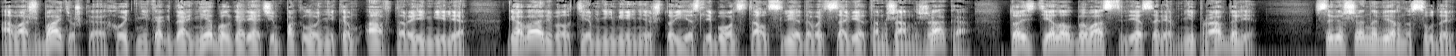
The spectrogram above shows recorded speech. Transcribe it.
А ваш батюшка, хоть никогда не был горячим поклонником автора Эмиля, говаривал, тем не менее, что если бы он стал следовать советам Жан-Жака, то сделал бы вас слесарем, не правда ли?» «Совершенно верно, сударь.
